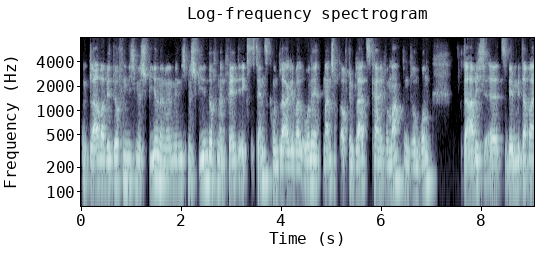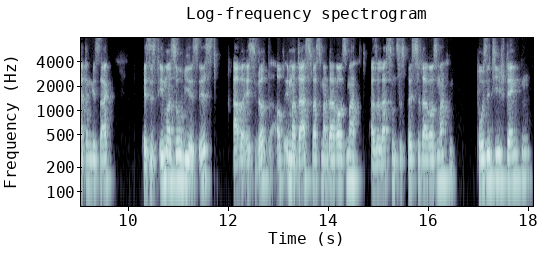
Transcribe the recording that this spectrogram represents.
und klar war, wir dürfen nicht mehr spielen. Und wenn wir nicht mehr spielen dürfen, dann fällt die Existenzgrundlage, weil ohne Mannschaft auf dem Platz keine Vermarktung drumherum. Da habe ich äh, zu den Mitarbeitern gesagt, es ist immer so, wie es ist, aber es wird auch immer das, was man daraus macht. Also lasst uns das Beste daraus machen. Positiv denken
